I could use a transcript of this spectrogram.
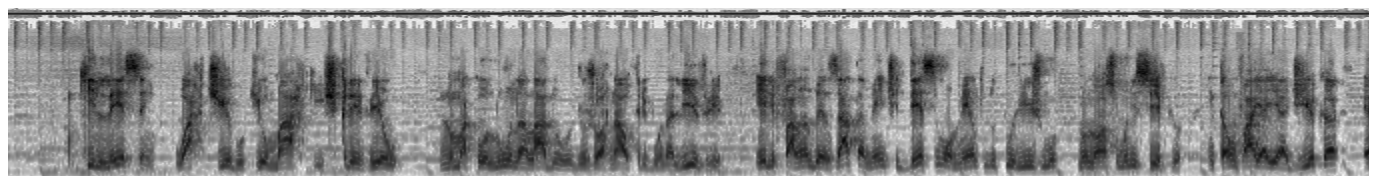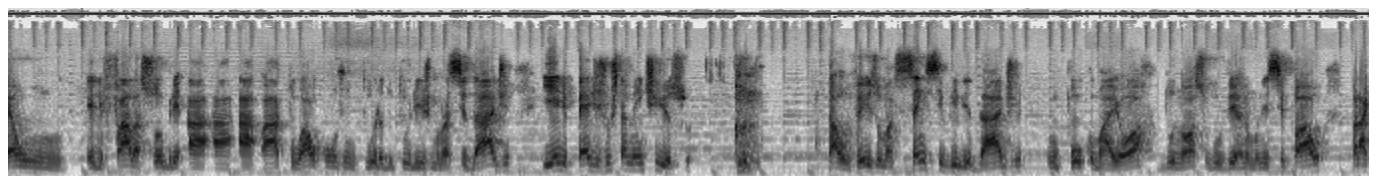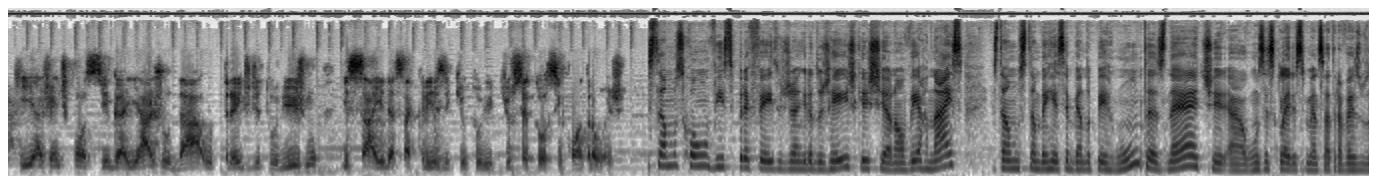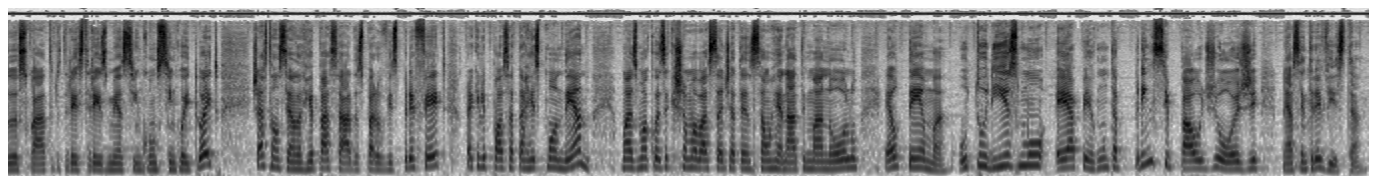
que lessem o artigo que o Mark escreveu numa coluna lá do, do jornal Tribuna Livre, ele falando exatamente desse momento do turismo no nosso município. Então vai aí a dica, é um, ele fala sobre a, a, a atual conjuntura do turismo na cidade e ele pede justamente isso. Talvez uma sensibilidade um pouco maior do nosso governo municipal para que a gente consiga aí ajudar o trade de turismo e sair dessa crise que o, que o setor se encontra hoje. Estamos com o vice-prefeito de Angra dos Reis, Cristiano Alvernais. Estamos também recebendo perguntas, né? Alguns esclarecimentos através do 2433651588 já estão sendo repassadas para o vice-prefeito para que ele possa estar respondendo. Mas uma coisa que chama bastante atenção, Renato e Manolo, é o tema. O turismo é a pergunta principal de hoje nessa entrevista entrevista.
